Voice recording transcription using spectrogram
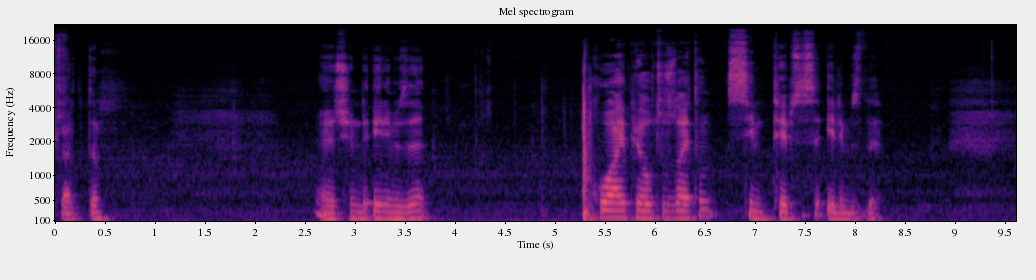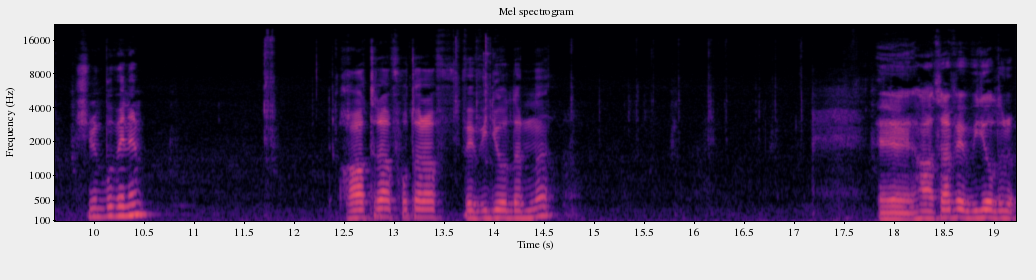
Çıkarttım. Evet şimdi elimize Huawei P30 Lite'ın sim tepsisi elimizde. Şimdi bu benim hatıra fotoğraf ve videolarını e, hatıra ve videoları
